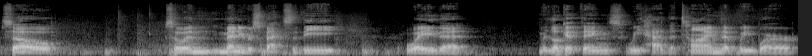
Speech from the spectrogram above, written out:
So, so in many respects, the way that we look at things, we had the time that we were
